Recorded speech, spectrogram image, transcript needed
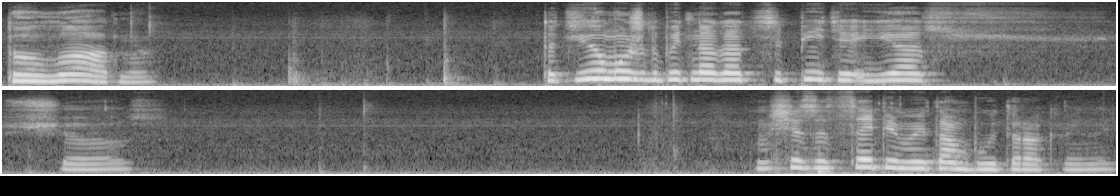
Да ладно. Так ее, может быть, надо отцепить. а Я... Сейчас. Мы сейчас зацепим, и там будет раковина.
